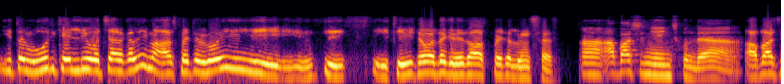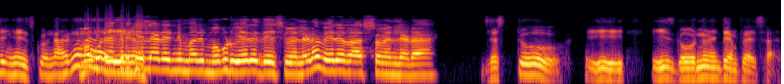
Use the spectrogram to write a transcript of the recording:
ఇతను ఊరికి వెళ్ళి వచ్చారు కదా ఈమె హాస్పిటల్ పోయి ఈ- ఈ టీవీ టవర్ దగ్గర ఏదో హాస్పిటల్ ఉంది సార్. అబార్షన్ చేయించుకుందా? ఆపరేషన్ చేయించుకున్నాక వెళ్ళాడండి మరి? మొగుడు వేరే దేశం వెళ్ళాడా వేరే రాష్ట్రం వెళ్ళాడా? Just he is government employee sir.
